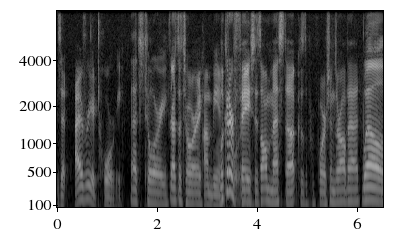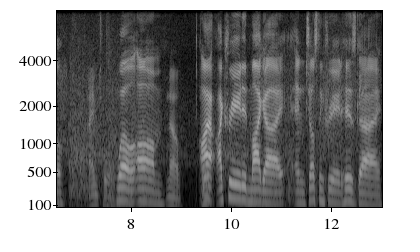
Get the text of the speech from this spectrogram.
Is that Ivory or Tori? That's Tori. That's a Tori. I'm being Look at her Tori. face; it's all messed up because the proportions are all bad. Well, I am Tori. well, um, No. I I created my guy and Justin created his guy,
